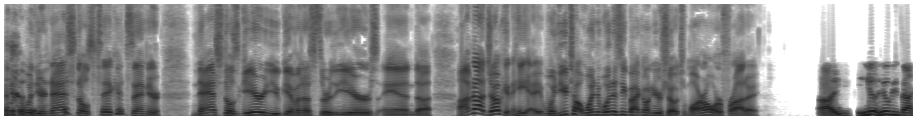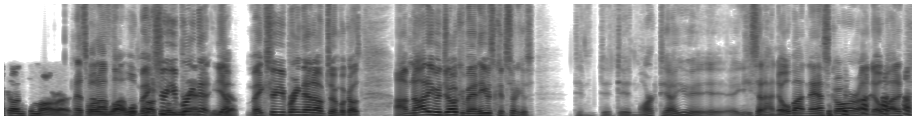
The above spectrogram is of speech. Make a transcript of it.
be with your Nationals tickets and your Nationals gear you've given us through the years. And uh, I'm not joking. He when you talk, when when is he back on your show? Tomorrow or Friday? Uh, he'll he'll be back on tomorrow. That's what I thought. Uh, well, we'll make sure you bring that. Yep, yeah. make sure you bring that up to him because I'm not even joking, man. He was concerned. He goes, did, did, did Mark tell you? He said, I know about NASCAR. I know about it.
